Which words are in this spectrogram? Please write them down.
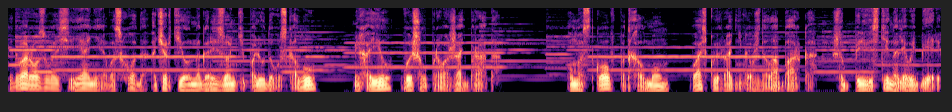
Едва розовое сияние восхода очертило на горизонте Полюдову скалу, Михаил вышел провожать брата. У мостков под холмом Ваську и Ратников ждала барка, чтобы перевести на левый берег.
